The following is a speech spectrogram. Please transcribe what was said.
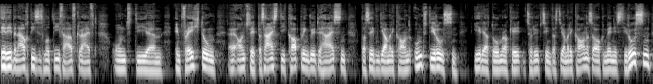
der eben auch dieses Motiv aufgreift und die ähm, Entflechtung äh, anstrebt. Das heißt, die Coupling würde heißen, dass eben die Amerikaner und die Russen ihre Atomraketen zurückziehen, dass die Amerikaner sagen, wenn jetzt die Russen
